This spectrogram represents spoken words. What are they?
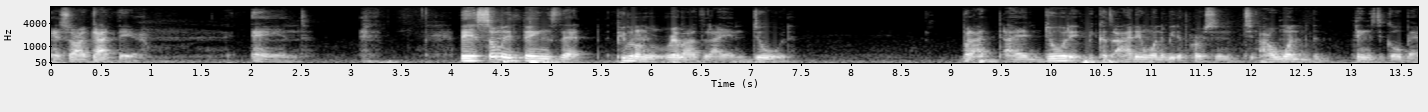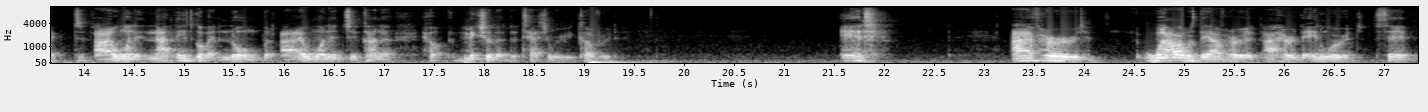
And so I got there, and there's so many things that people don't even realize that I endured. But I, I endured it because I didn't want to be the person. To, I wanted things to go back to. I wanted not things to go back to normal, but I wanted to kind of help make sure that the attachment recovered. And I've heard while I was there, I've heard I heard the N word said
